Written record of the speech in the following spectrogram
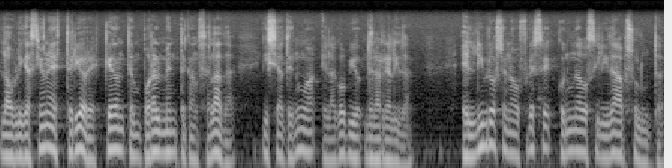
Las obligaciones exteriores quedan temporalmente canceladas y se atenúa el agobio de la realidad. El libro se nos ofrece con una docilidad absoluta.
